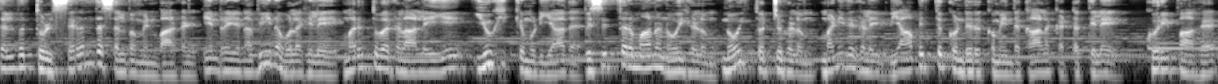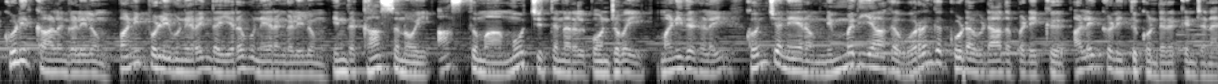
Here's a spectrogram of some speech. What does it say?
செல்வத்துள் சிறந்த செல்வம் என்பார்கள். இன்றைய நவீன உலகிலே மருத்துவர்களாலேயே யூகிக்க முடியாத விசித்திரமான நோய்களும் நோய் தொற்றுகளும் மனிதர்களை வியாபித்துக் கொண்டிருக்கும் இந்த காலகட்டத்திலே குறிப்பாக குளிர்காலங்களிலும் பனிப்பொழிவு நிறைந்த இரவு நேரங்களிலும் இந்த காசநோய் ஆஸ்துமா மூச்சு திணறல் போன்றவை மனிதர்களை கொஞ்ச நேரம் நிம்மதியாக உறங்கக்கூட விடாதபடிக்கு அலைக்கழித்துக் கொண்டிருக்கின்றன.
